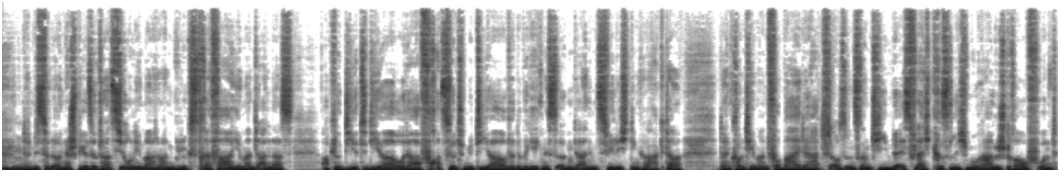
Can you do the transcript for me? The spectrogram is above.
Mhm. Dann bist du in irgendeiner Spielsituation, jemand macht einen Glückstreffer, jemand anders applaudiert dir oder frotzelt mit dir oder du begegnest irgendeinem zwielichtigen Charakter. Dann kommt jemand vorbei, der hat aus unserem Team, der ist vielleicht christlich, moralisch drauf und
